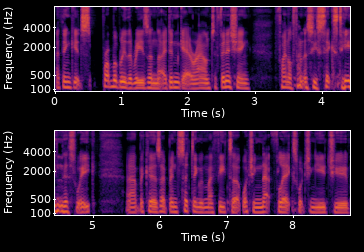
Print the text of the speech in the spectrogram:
I think it's probably the reason that I didn't get around to finishing Final Fantasy 16 this week, uh, because I've been sitting with my feet up, watching Netflix, watching YouTube,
